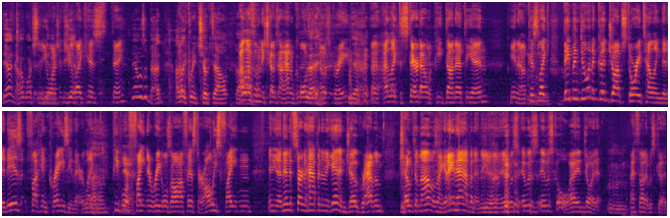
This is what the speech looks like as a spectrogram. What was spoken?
Yeah, no, I watched it. You watched it? Did you Yeah. like his thing? Yeah, it wasn't bad. I like when he choked out. I uh, loved when he choked on Adam Cole. That was great. Yeah. Uh, I like the stare down with Pete Dunne at the end. You know, because like they've been doing a good job storytelling that it is fucking crazy there. Like Uh-huh. people are fighting in Regal's office, they're always fighting, and you know, then it started happening again, and Joe grabbed him, choked him out, was like, "It ain't happening." You know, it was it was it was cool. I enjoyed it. I thought it was good.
